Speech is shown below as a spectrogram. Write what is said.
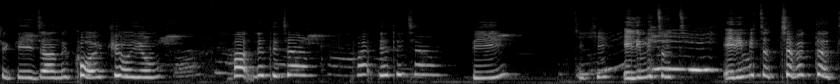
Çok heyecanlı. Korkuyorum. Patlatacağım. Patlatacağım. Bir, iki. Elimi tut. Elimi tut. Çabuk tut.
